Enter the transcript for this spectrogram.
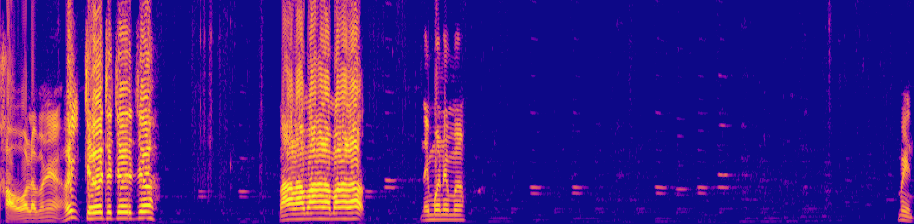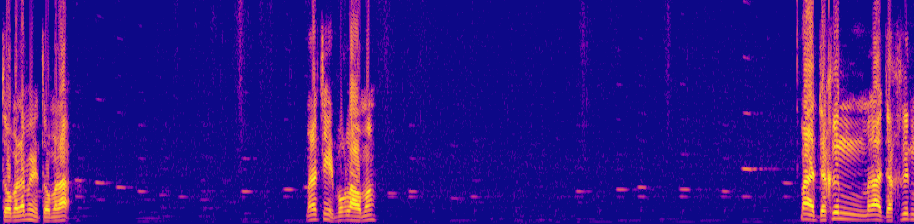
เขาอะไรวะเนี่ย เฮ้ย เจอเจอเจอเจอมาแล้วมาแล้วมาแล้ว ในเมืองในเมือง ไม่เห็นตัวมันแล้วไม่เห็นตัวมันแล้ว มันน่าจะเห็นพวกเรามั้ง มันอาจจะขึ้น มันอาจจะขึ้น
